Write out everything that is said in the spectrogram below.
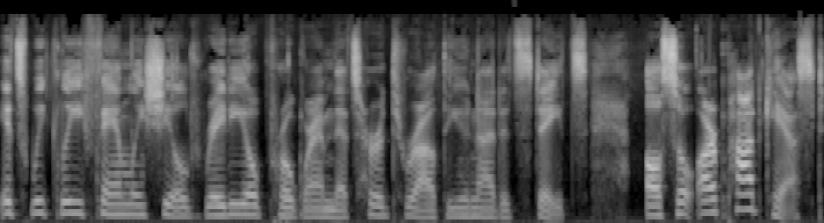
its weekly Family Shield radio program that's heard throughout the United States. Also, our podcast.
